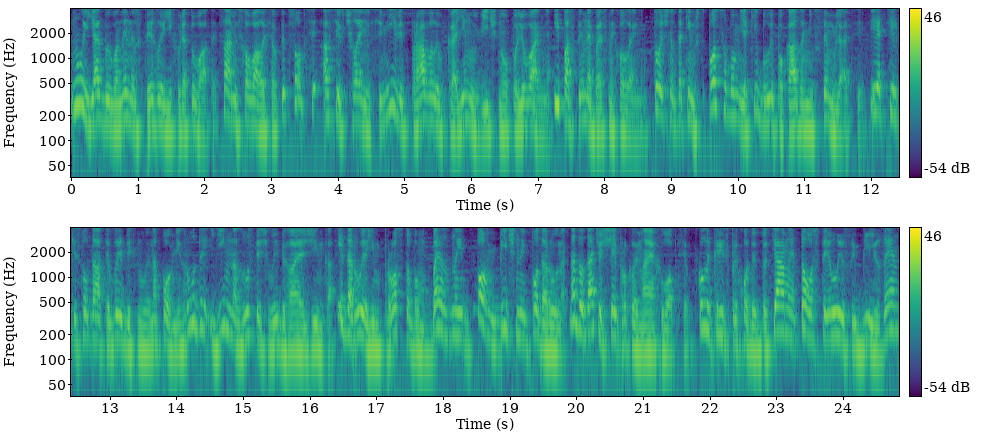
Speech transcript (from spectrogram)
Ну і як би вони не встигли їх врятувати. Самі сховалися в підсобці, а всіх членів сім'ї відправили в країну вічного полювання і пасти небесних оленів. Точно таким ж способом, які були показані в симуляції. І як тільки солдати видихнули на повні груди, їм назустріч вибігає жінка і дарує їм просто бомбезний бомбічний подарунок. На додачу ще й проклинає хлопців. Коли Кріс приходить до тями, товстий лисий Білі Зен,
